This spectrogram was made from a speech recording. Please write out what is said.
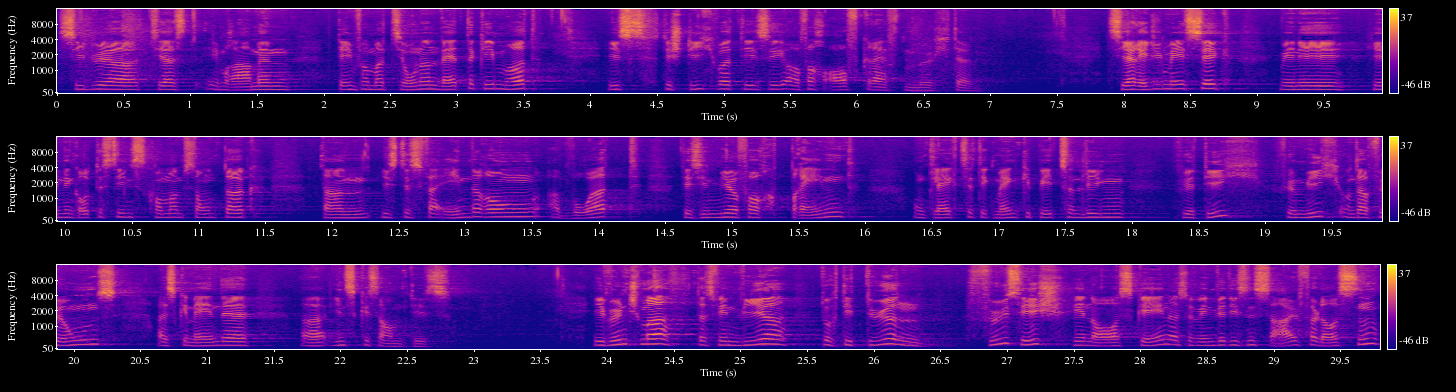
Silvia zuerst im Rahmen der Informationen weitergeben hat, ist das Stichwort, das ich einfach aufgreifen möchte. Sehr regelmäßig, wenn ich hier in den Gottesdienst komme am Sonntag, dann ist es Veränderung, ein Wort, das in mir einfach brennt und gleichzeitig mein Gebetsanliegen für dich, für mich und auch für uns als Gemeinde äh, insgesamt ist. Ich wünsche mir, dass wenn wir durch die Türen physisch hinausgehen, also wenn wir diesen Saal verlassen,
